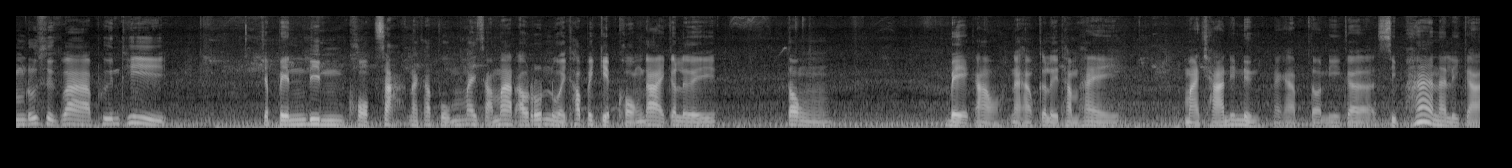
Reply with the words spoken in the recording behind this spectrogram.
ำรู้สึกว่าพื้นที่จะเป็นดินขอบสระนะครับ ผมไม่สามารถเอารถหน่วยเข้าไปเก็บของได้ก็เลยต้องเบรกเอานะครับ ก็เลยทำให้มาช้านิดหนึ่งนะครับ ตอนนี้ก็ 15 นาฬิกา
